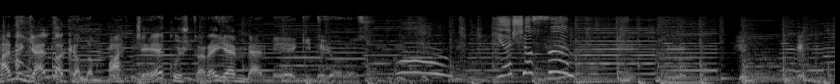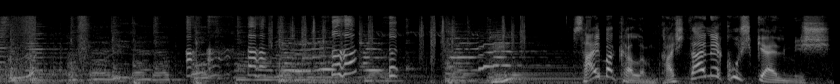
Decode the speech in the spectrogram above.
Hadi gel bakalım bahçeye kuşlara yem vermeye gidiyoruz. Yaşasın. Say bakalım kaç tane kuş gelmiş?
